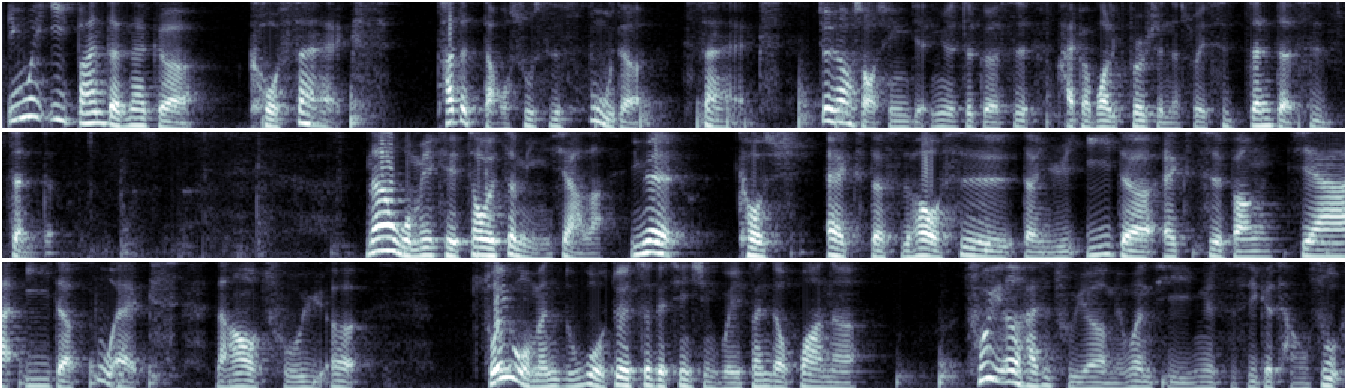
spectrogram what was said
因为一般的那个 cosine x。它的导数是负的三 x，就要小心一点，因为这个是 hyperbolic version 的，所以是真的是正的。那我们也可以稍微证明一下啦，因为 cos x 的时候是等于一的 x 次方加一的负 x，然后除以二。所以我们如果对这个进行微分的话呢，除以二还是除以二没问题，因为只是一个常数。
